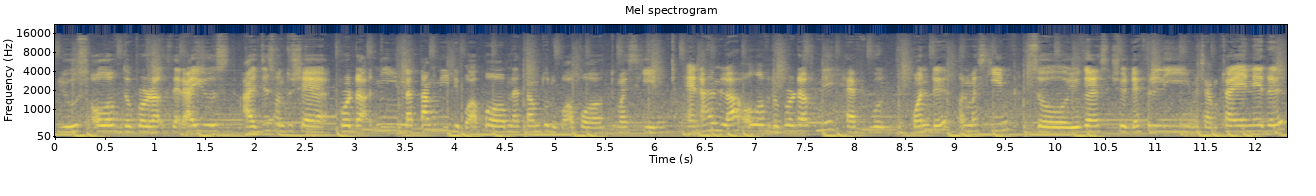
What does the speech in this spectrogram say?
use all of the products that I use. I just want to share Produk ni Natang ni dia buat apa Natang tu dia buat apa To my skin. And Alhamdulillah All of the products ni Have worked wonder On my skin. So you guys should definitely Macam try and error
